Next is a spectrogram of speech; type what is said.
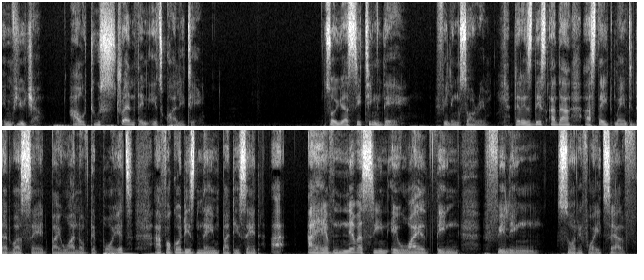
in future how to strengthen its quality so you are sitting there feeling sorry. There is this other uh, statement that was said by one of the poets. I forgot his name, but he said, I, I have never seen a wild thing feeling sorry for itself.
